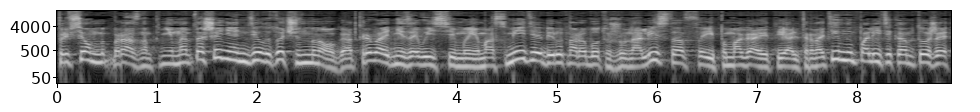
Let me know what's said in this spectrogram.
При всем разном к ним отношении они делают очень много. Открывают независимые масс-медиа, берут на работу журналистов и помогают и альтернативным политикам тоже.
